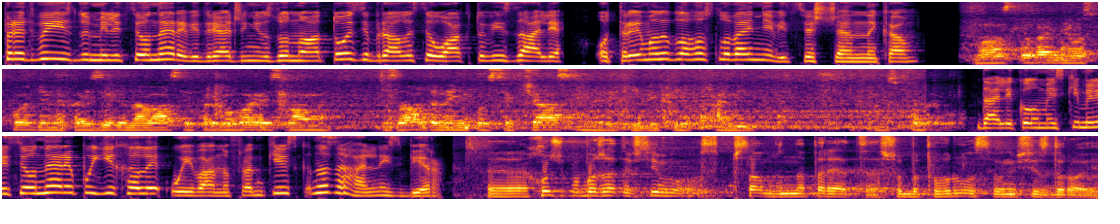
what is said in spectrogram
Перед виїздом міліціонери, відряджені в зону АТО, зібралися у актовій залі, отримали благословення від священника. Благословення Господнє нехай зійде на вас і перебуває з вами завжди нині повсякчас і на віки віків. Амінь. Далі коломийські міліціонери поїхали у Івано-Франківськ на загальний збір. Е, Хочу побажати всім сам наперед, щоб повернулися вони всі здорові.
